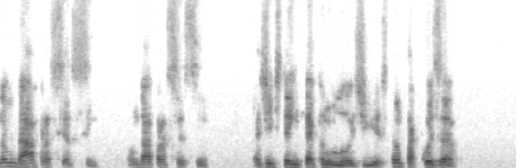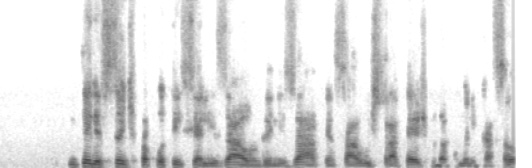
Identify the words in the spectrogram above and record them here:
não dá para ser assim. Não dá para ser assim. A gente tem tecnologias, tanta coisa interessante para potencializar, organizar, pensar o estratégico da comunicação,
